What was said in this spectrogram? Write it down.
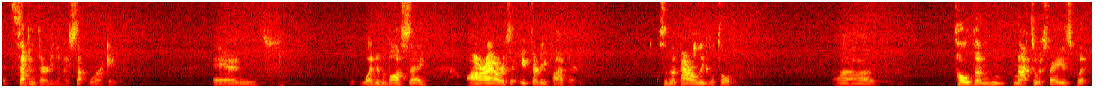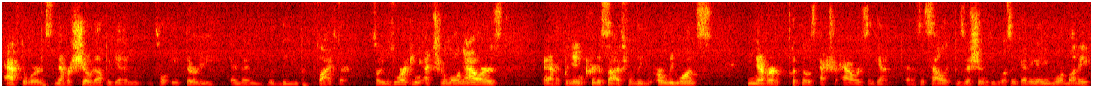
at seven thirty and I stopped working." And what did the boss say? Our hours at eight thirty to five thirty. So the paralegal told him. Uh, told him not to his face, but afterwards never showed up again until 8:30, and then would leave 5:30. So he was working extra long hours, and after getting criticized for leaving early once, he never put those extra hours again. And as a salary position, he wasn't getting any more money,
